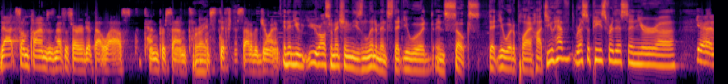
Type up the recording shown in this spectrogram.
That sometimes is necessary to get that last 10% right. of stiffness out of the joint. And then you, you're also mentioning these liniments that you would, in soaks, that you would apply hot. Do you have recipes for this in your, uh, yeah,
